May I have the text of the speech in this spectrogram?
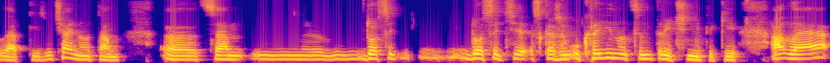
Лепкий, звичайно, там е, це досить, досить, скажімо, україноцентричні такі. Але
